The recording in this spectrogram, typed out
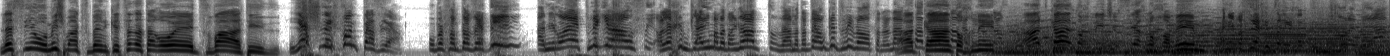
לסיום, איש מעצבן, כיצד אתה רואה את צבא העתיד? יש לי פנטזיה! ובפנטזייתי, אני רואה את מיקי מאוס הולך עם טלאים במדרגות, והמטאטא עוקד סביבו. טה-טה-טה, עד כאן תוכנית. עד כאן תוכנית של שיח לוחמים. אני בשיח אם צריך אותי. ביד?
